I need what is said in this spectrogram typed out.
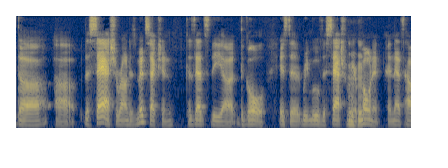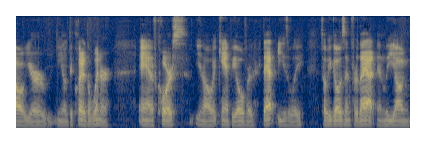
the uh, the sash around his midsection because that's the uh, the goal is to remove the sash from your Mhm. opponent, and that's how you're you know declare the winner. And of course, you know it can't be over that easily. So he goes in for that, and Li Yong,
